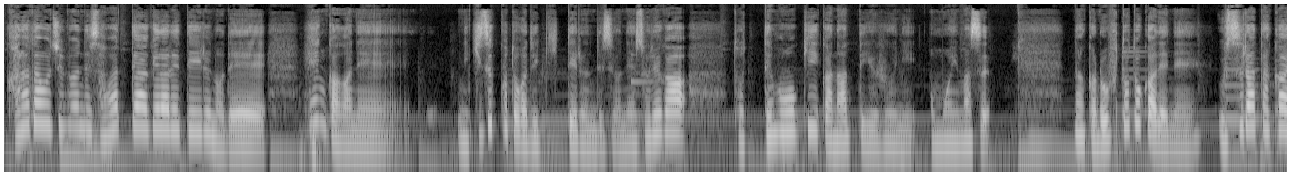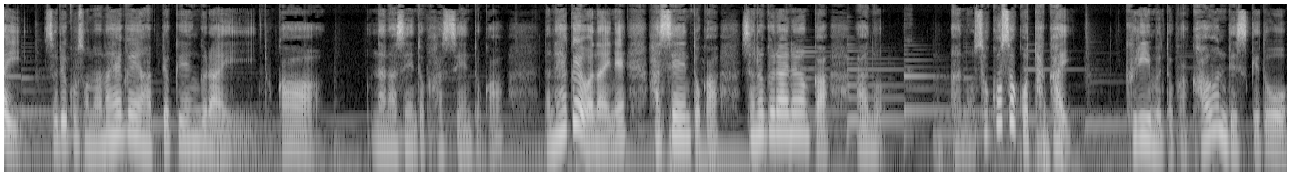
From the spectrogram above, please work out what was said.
体を自分で触ってあげられているので変化がねに気づくことができてるんですよね。それがとっても大きいかなっていうふうに思います。なんかロフトとかでねうすら高いそれこそ700円800円ぐらいとか7,000円とか8,000円とか700円はないね8,000円とかそのぐらいのなんかあのあのそこそこ高いクリームとか買うんですけど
